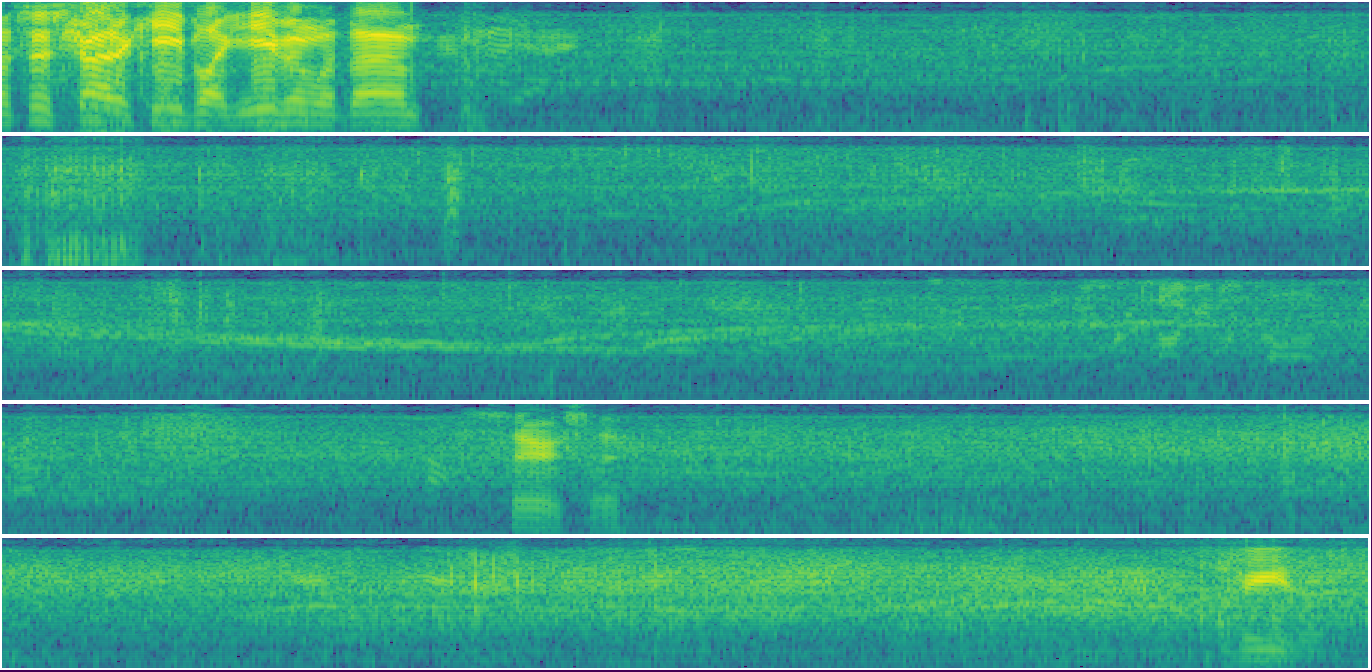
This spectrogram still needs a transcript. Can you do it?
Let's just try to keep like even with them. Seriously. Jesus.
